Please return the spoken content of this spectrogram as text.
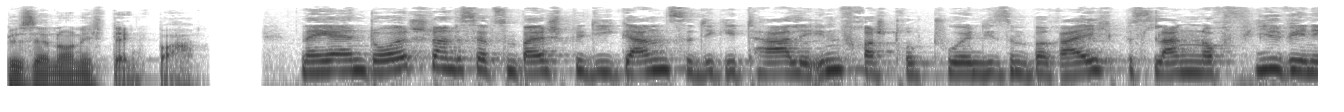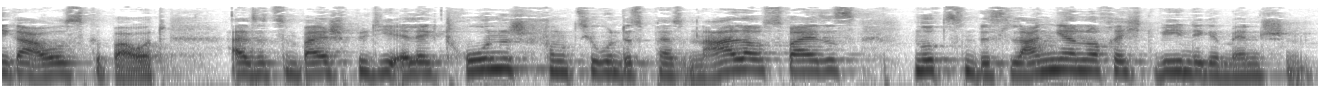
bisher noch nicht denkbar? Naja, in Deutschland ist ja zum Beispiel die ganze digitale Infrastruktur in diesem Bereich bislang noch viel weniger ausgebaut. Also zum Beispiel die elektronische Funktion des Personalausweises nutzen bislang ja noch recht wenige Menschen.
